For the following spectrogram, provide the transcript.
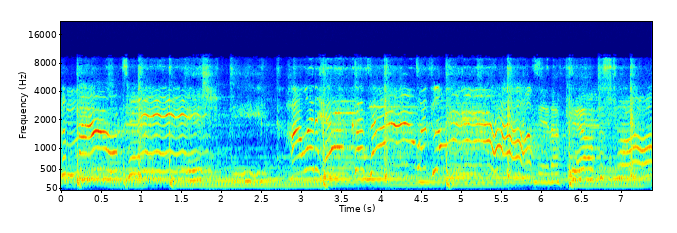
the yes, mountains. you did. How it helped cause I was lost. Then I felt the strong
